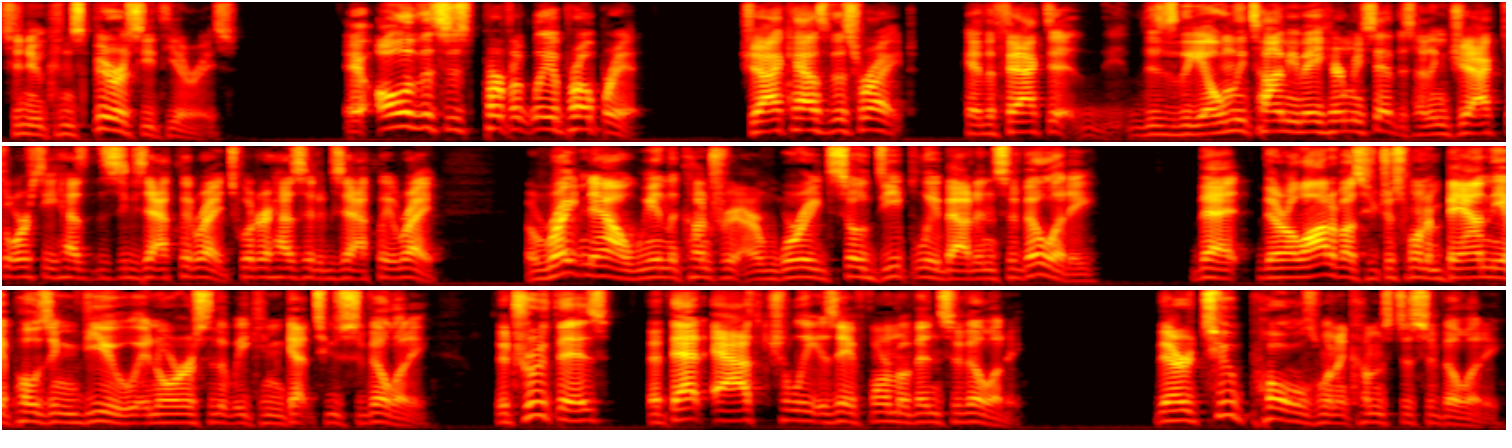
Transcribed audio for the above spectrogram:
to new conspiracy theories. Eh, all of this is perfectly appropriate. Jack has this right. Okay, the fact that this is the only time you may hear me say this. I think Jack Dorsey has this exactly right. Twitter has it exactly right. But right now, we in the country are worried so deeply about incivility that there are a lot of us who just want to ban the opposing view in order so that we can get to civility. The truth is that that actually is a form of incivility. There are two poles when it comes to civility,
